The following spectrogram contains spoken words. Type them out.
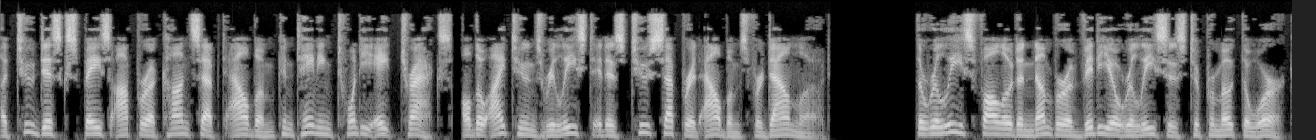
a two-disc space opera concept album containing 28 tracks, although iTunes released it as two separate albums for download. The release followed a number of video releases to promote the work.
